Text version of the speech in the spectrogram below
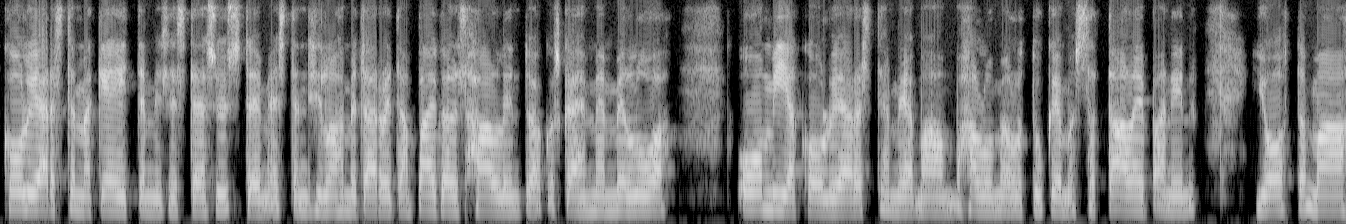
koulujärjestelmän kehittämisestä ja systeemeistä, niin silloinhan me tarvitaan paikallishallintoa, koska emme me luo omia koulujärjestelmiä, vaan haluamme olla tukemassa Talebanin johtamaa,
